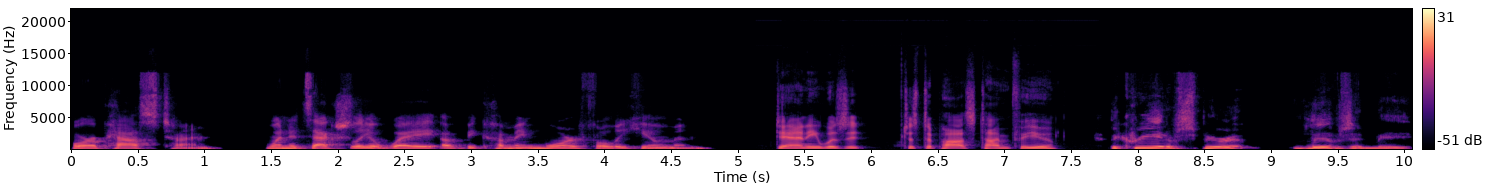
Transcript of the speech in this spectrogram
or a pastime when it's actually a way of becoming more fully human. Danny, was it just a pastime for you? The creative spirit lives in me.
